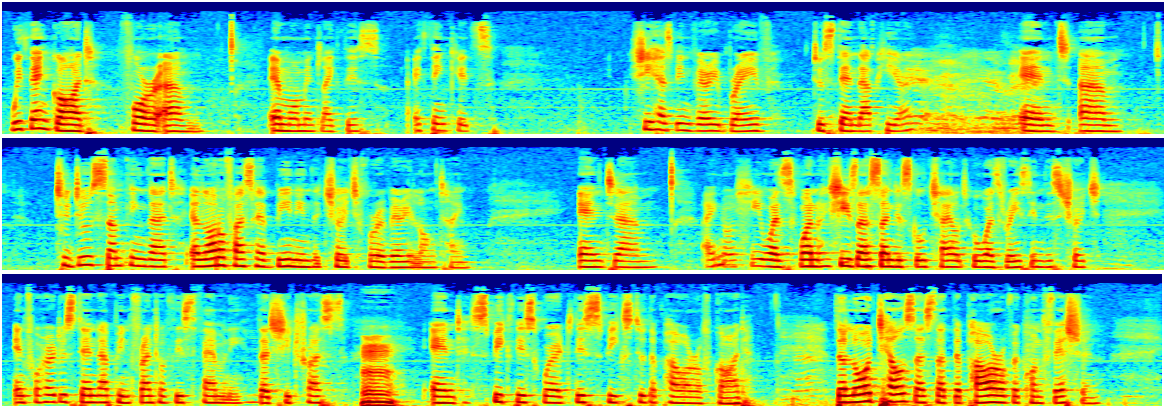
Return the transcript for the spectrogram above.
we thank God for um, a moment like this. I think it's, she has been very brave to stand up here and um, to do something that a lot of us have been in the church for a very long time. And um, I know she was one, she's a Sunday school child who was raised in this church. And for her to stand up in front of this family that she trusts mm. and speak this word, this speaks to the power of God. The Lord tells us that the power of a confession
